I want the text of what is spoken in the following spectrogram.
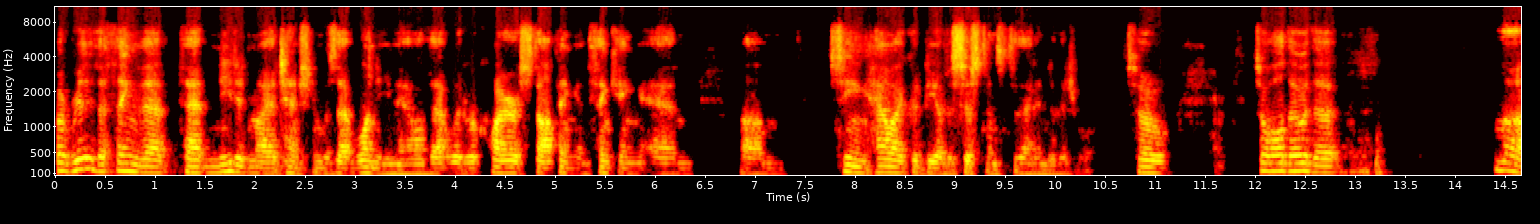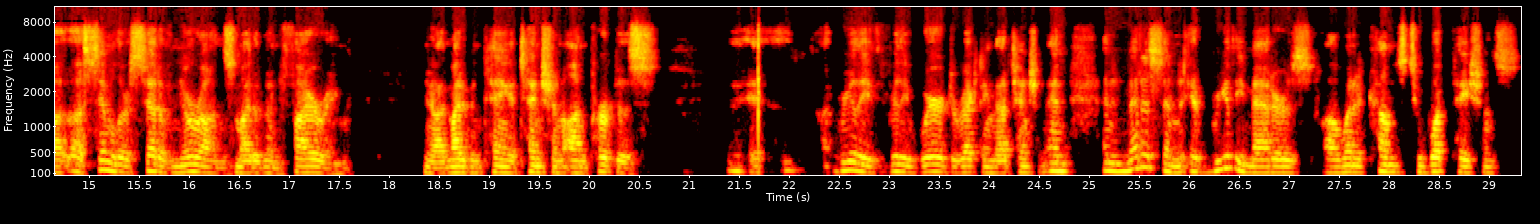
But really, the thing that, that needed my attention was that one email that would require stopping and thinking and um, seeing how I could be of assistance to that individual. So, so although the a similar set of neurons might have been firing, you know, I might have been paying attention on purpose. It, really, really, where directing that attention, and and in medicine, it really matters uh, when it comes to what patients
